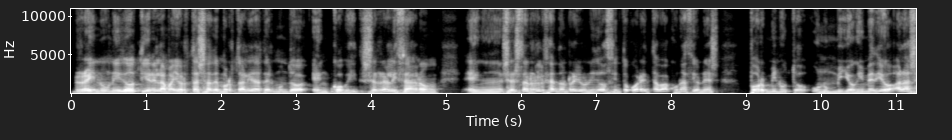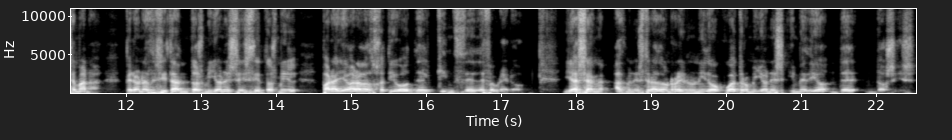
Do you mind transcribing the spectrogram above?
Reino Unido tiene la mayor tasa de mortalidad del mundo en COVID. Se, realizaron se están realizando en Reino Unido 140 vacunaciones por minuto, un millón y medio a la semana pero necesitan 2.600.000 para llegar al objetivo del 15 de febrero. Ya se han administrado en Reino Unido 4 millones y medio de dosis.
